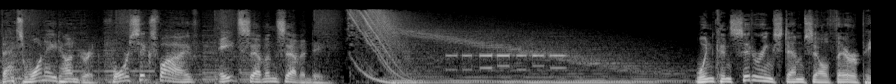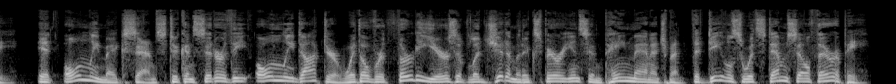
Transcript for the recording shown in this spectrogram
That's 1 800 465 8770. When considering stem cell therapy, it only makes sense to consider the only doctor with over 30 years of legitimate experience in pain management that deals with stem cell therapy.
